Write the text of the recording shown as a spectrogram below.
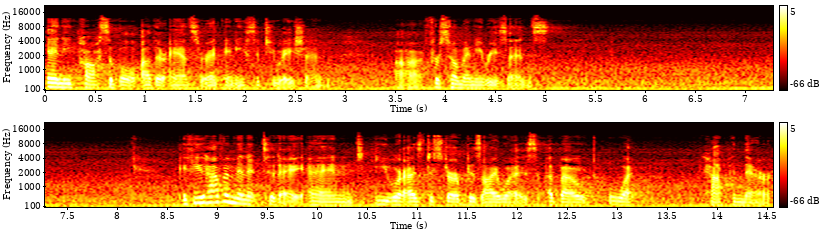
any possible other answer in any situation uh, for so many reasons. If you have a minute today and you were as disturbed as I was about what happened there,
